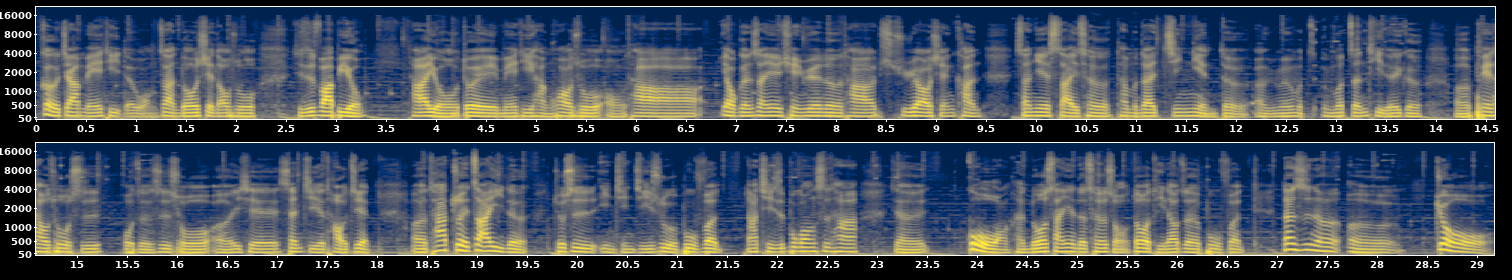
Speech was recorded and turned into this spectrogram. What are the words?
各家媒体的网站都写到说，其实 Fabio。他有对媒体喊话说：“哦，他要跟三叶签约呢，他需要先看三叶赛车他们在今年的呃有没有有没有整体的一个呃配套措施，或者是说呃一些升级的套件。呃，他最在意的就是引擎极速的部分。那其实不光是他，呃，过往很多三叶的车手都有提到这个部分，但是呢，呃，就。”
